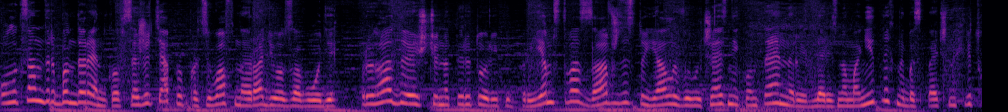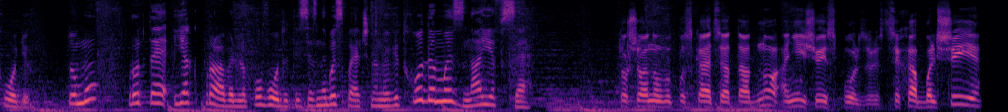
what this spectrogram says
Олександр Бондаренко все життя пропрацював на радіозаводі. Пригадує, що на території підприємства завжди стояли величезні контейнери для різноманітних небезпечних відходів. Тому про те, як правильно поводитися з небезпечними відходами, знає все. То, что оно выпускается, это одно, они еще использовались. Цеха большие,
